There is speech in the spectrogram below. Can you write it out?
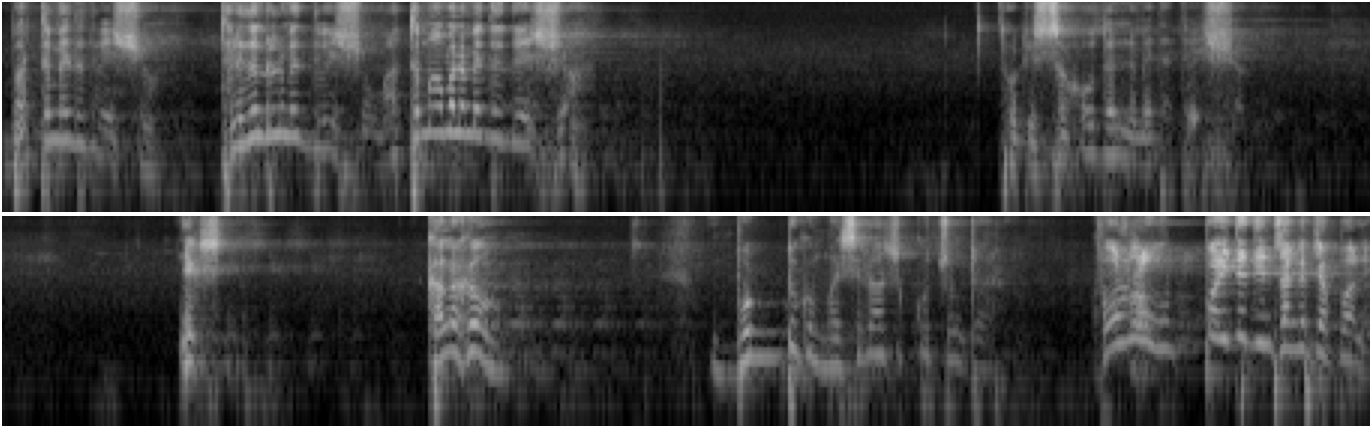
భర్త మీద ద్వేషం తల్లిదండ్రుల మీద ద్వేషం అత్తమామల మీద ద్వేషం తోటి సహోదరుని మీద ద్వేషం. నెక్స్ట్ కలహం. బొడ్డుకు మసిరాసు కూర్చుంటారు. కూరలో ఉప్పు అయితే దీని సంగతి చెప్పాలి.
